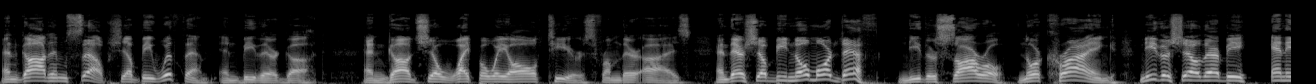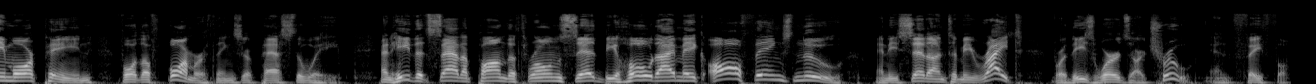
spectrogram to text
and God himself shall be with them, and be their God. And God shall wipe away all tears from their eyes, and there shall be no more death, neither sorrow, nor crying, neither shall there be any more pain, for the former things are passed away. And he that sat upon the throne said, Behold, I make all things new. And he said unto me, Write, for these words are true and faithful.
